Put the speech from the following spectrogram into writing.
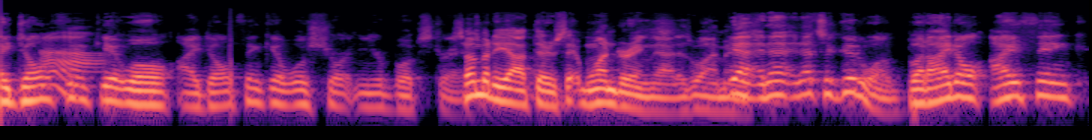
I don't Ah. think it will. I don't think it will shorten your book strength. Somebody out there is wondering that is why I'm Yeah, asking. and, that, and that's a good one. But I don't. I think,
